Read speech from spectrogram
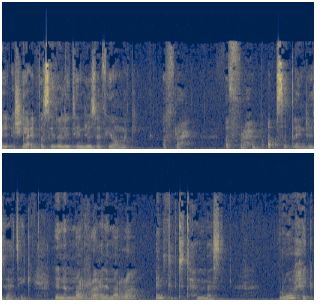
الأشياء البسيطة اللي تنجزها في يومك افرح. افرح بأبسط إنجازاتك لأن مرة على مرة أنت بتتحمس. روحك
